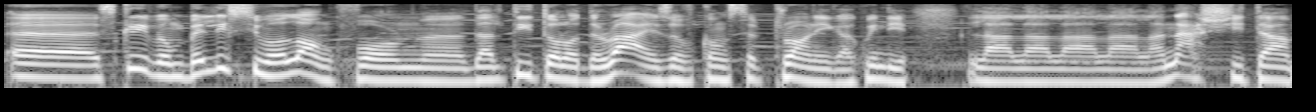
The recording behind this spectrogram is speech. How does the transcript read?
Eh, scrive un bellissimo long form eh, dal titolo The Rise of Conceptronica, quindi la, la- la- la- la nascita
